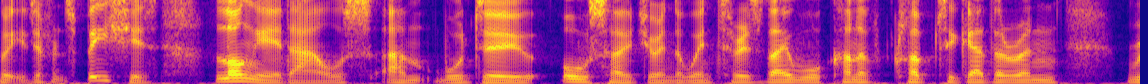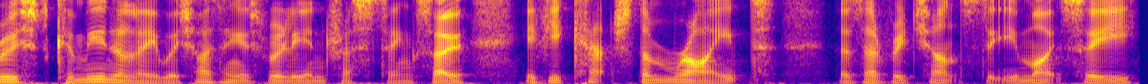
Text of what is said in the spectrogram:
completely different species, long-eared owls um, will do also during the winter is they will kind of club together and roost communally, which I think is really interesting. So if you catch them right, there's every chance that you might see,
